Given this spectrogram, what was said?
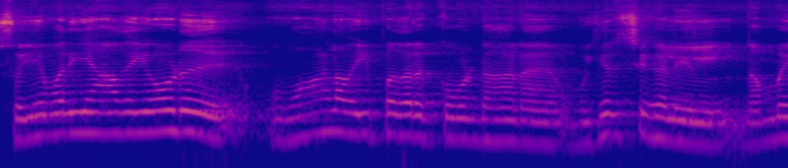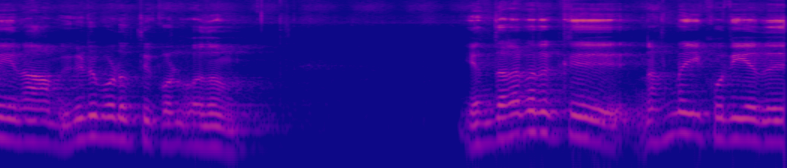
சுயமரியாதையோடு வாழ வைப்பதற்கு உண்டான முயற்சிகளில் நம்மை நாம் ஈடுபடுத்திக் கொள்வதும் எந்தளவிற்கு நன்மைக்குரியது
